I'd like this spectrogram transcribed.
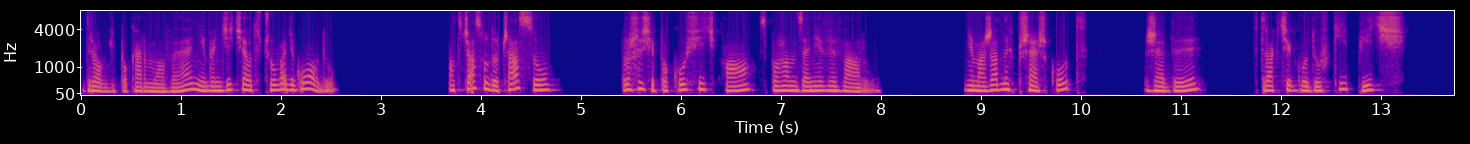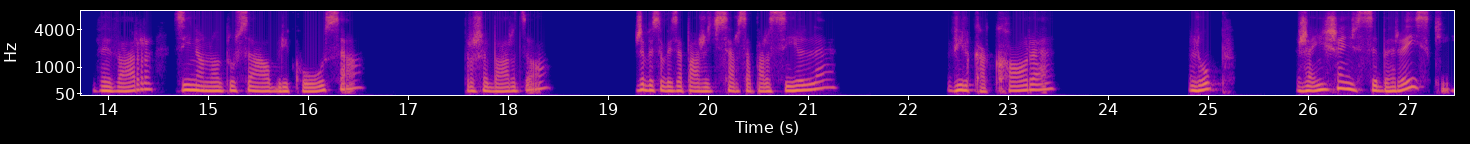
drogi pokarmowe, nie będziecie odczuwać głodu. Od czasu do czasu proszę się pokusić o sporządzenie wywaru. Nie ma żadnych przeszkód, żeby w trakcie głodówki pić wywar Zinonotusa obliquusa. Proszę bardzo. Żeby sobie zaparzyć sarsa parsille, wilka kore lub żeńszeń syberyjski,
